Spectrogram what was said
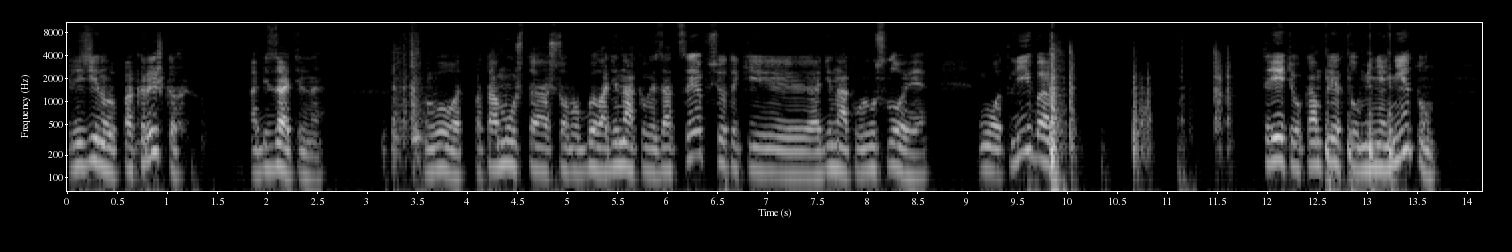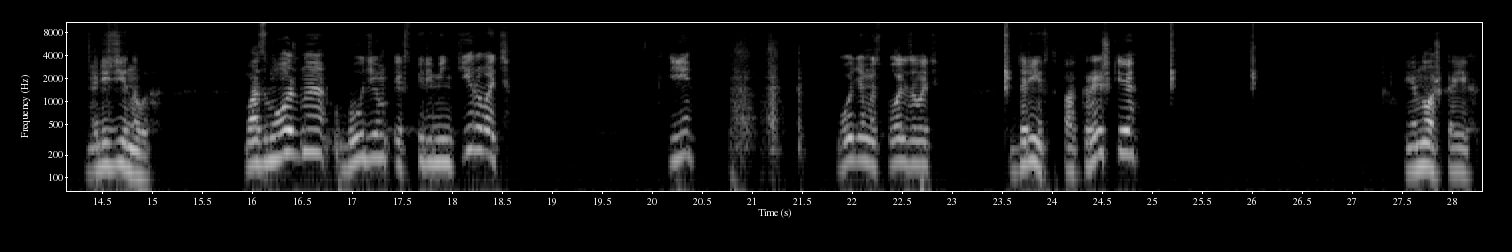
резиновых покрышках обязательно. Вот, потому что, чтобы был одинаковый зацеп, все-таки одинаковые условия. Вот, либо третьего комплекта у меня нету резиновых. Возможно, будем экспериментировать и будем использовать дрифт покрышки. Немножко их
